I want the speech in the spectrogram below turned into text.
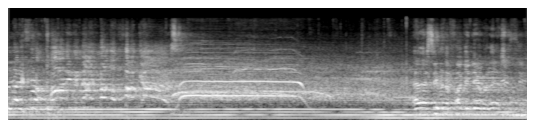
you ready for a party tonight, motherfuckers? And let's see what the fuck you do with this.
